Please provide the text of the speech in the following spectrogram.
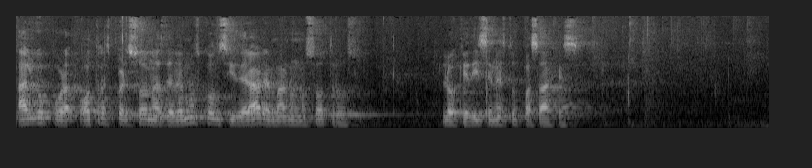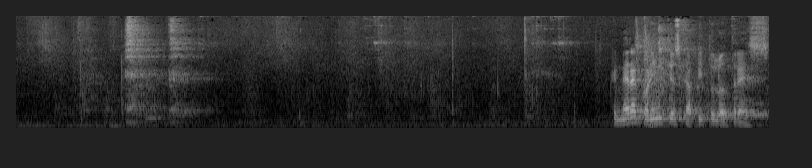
algo por otras personas, debemos considerar, hermanos, nosotros lo que dicen estos pasajes. Primera Corintios capítulo 3.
